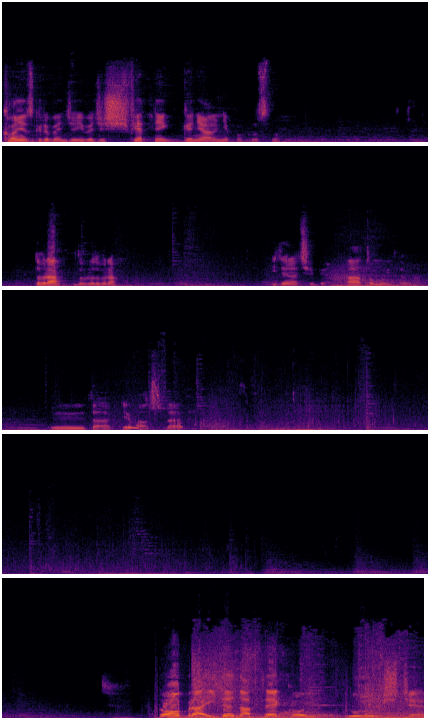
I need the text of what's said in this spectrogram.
koniec gry będzie i będzie świetnie, genialnie po prostu. Dobra, dobra, dobra. Idę na ciebie. A, to mój, dobra. Yy, tak, nieważne. Dobra, idę na tego i rumście.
